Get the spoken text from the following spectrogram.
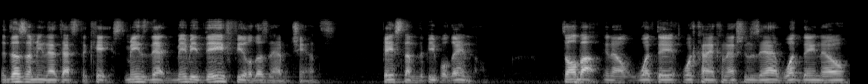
it doesn't mean that that's the case. It means that maybe they feel it doesn't have a chance based on the people they know. It's all about you know what they what kind of connections they have, what they know,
